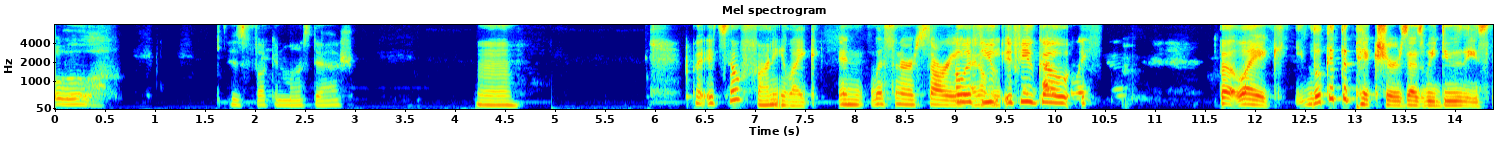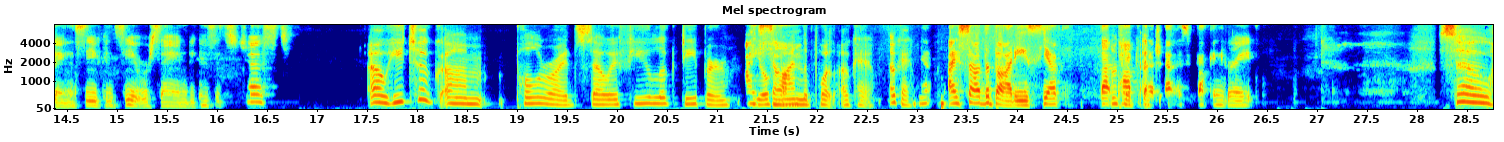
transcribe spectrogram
Oh. His fucking mustache. Hmm. But it's so funny. Like, and listeners, sorry. Oh, if you if you go But like, look at the pictures as we do these things, so you can see what we're saying because it's just. Oh, he took um Polaroids, so if you look deeper, I you'll saw. find the pol- Okay. Okay. Yep, I saw the bodies. Yep, that Okay, popped up. That was fucking great. So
